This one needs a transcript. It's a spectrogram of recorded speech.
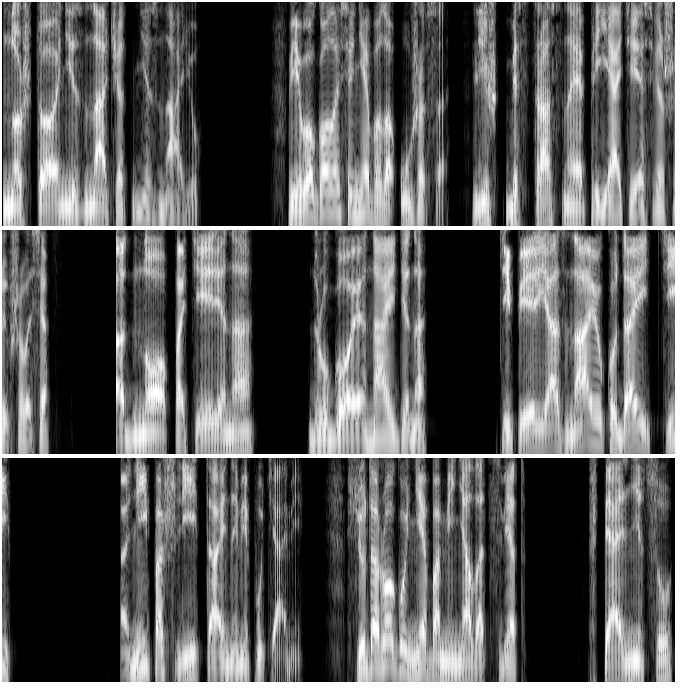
но что они значат, не знаю». В его голосе не было ужаса, лишь бесстрастное приятие свершившегося. «Одно потеряно, другое найдено. Теперь я знаю, куда идти. Они пошли тайными путями. Всю дорогу небо меняло цвет. В пяльницу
